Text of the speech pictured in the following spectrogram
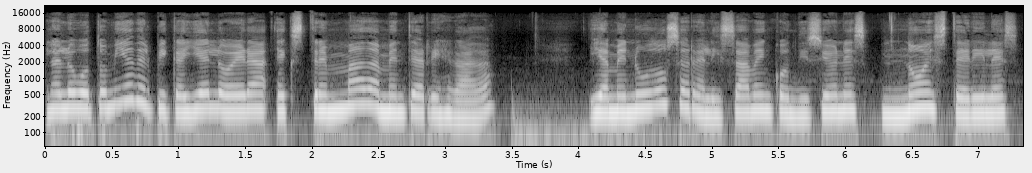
La lobotomía del picayelo era extremadamente arriesgada y a menudo se realizaba en condiciones no estériles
